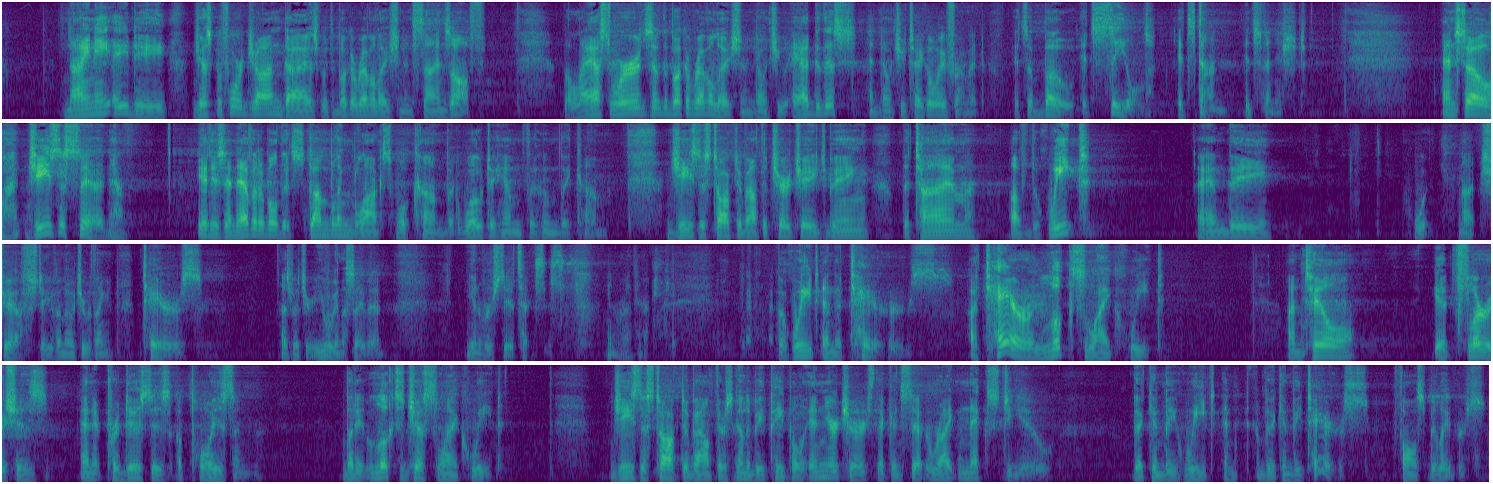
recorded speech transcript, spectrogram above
90 AD, just before John dies with the book of Revelation and signs off. The last words of the book of Revelation don't you add to this and don't you take away from it. It's a bow, it's sealed, it's done, it's finished. And so Jesus said, It is inevitable that stumbling blocks will come, but woe to him through whom they come. Jesus talked about the church age being the time of the wheat and the, not chef, Steve, I know what you were thinking, tares. That's what you're, you were going to say that. University of Texas, yeah, right there. The wheat and the tares. A tare looks like wheat until it flourishes and it produces a poison, but it looks just like wheat. Jesus talked about there's going to be people in your church that can sit right next to you that can be wheat and that can be tares, false believers.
